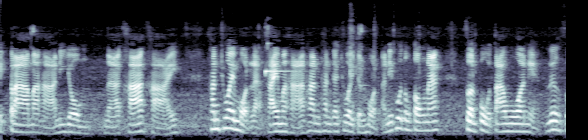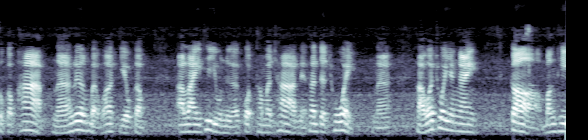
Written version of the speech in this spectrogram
ตตามหานิยมนะค้าขาย ท่านช่วยหมดแหละใครมาหาท่านท่านก็ช่วยจนหมด อันนี้พูดตรงๆนะ ส่วนปู่ตาวัวเนี่ยเรื่องสุขภาพนะเรื่องแบบว่าเกี่ยวกับอะไรที่อยู่เหนือกฎธรรมชาติเนี่ยท่านจะช่วยนะถามว่าช่วยยังไง ก็บางที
